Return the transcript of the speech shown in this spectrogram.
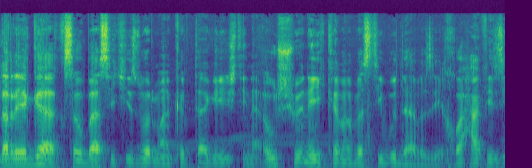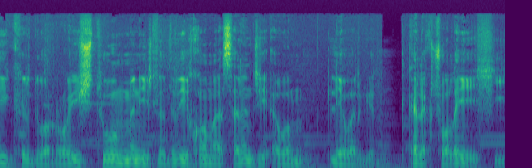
لە ڕێگە قسەوباسێکی زۆرمان کرد تا گەیشتینە ئەو شوێنەی کە مەبەستی بوو دابەزێ، خواحافیزیی کرد و ڕۆیشت و منیش لە دڵی خۆما سەرنجی ئەوەم لێ وەرگرت کە لەکچۆڵەیەکی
